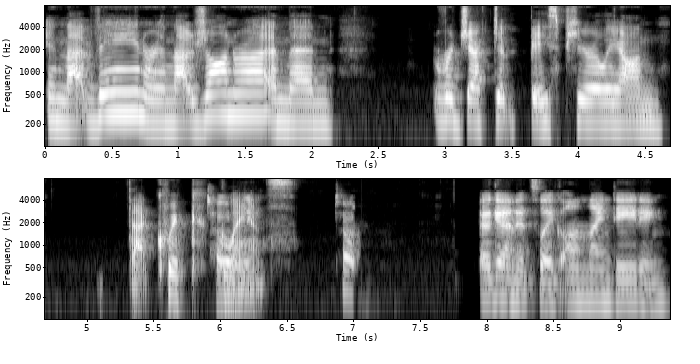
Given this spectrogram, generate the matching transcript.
in that vein or in that genre, and then reject it based purely on that quick totally. glance again, it's like online dating.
